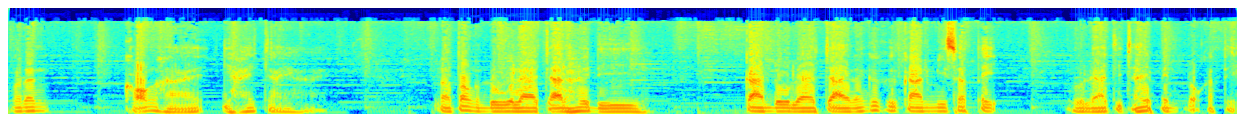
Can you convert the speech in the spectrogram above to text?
เพราะฉะนั้น ของหายอย่าให้ใจหาย เราต้องดูแลใจเราให้ดี การดูแลใจนั้นก็คือการมีสติ ดูแลจิตใจให้เป็นปกติ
